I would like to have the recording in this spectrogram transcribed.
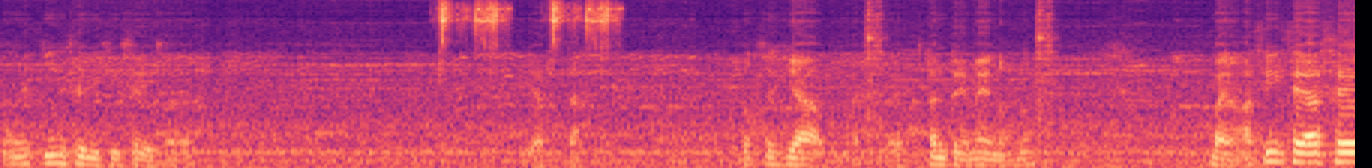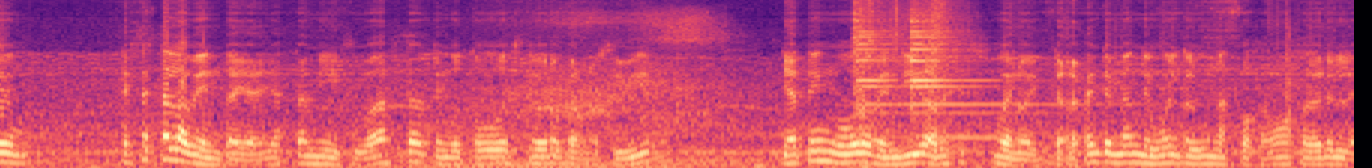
con un 15, 16, a ver. Ya está. Entonces ya es bastante menos, ¿no? Bueno, así se hace... Esta está la venta ya, ya está mi subasta, tengo todo este oro para recibir. Ya tengo oro vendido, a veces, bueno, de repente me han devuelto algunas cosas. Vamos a ver el...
